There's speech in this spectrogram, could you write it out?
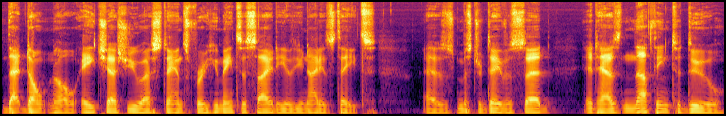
that don't know, HSUS stands for Humane Society of the United States. As Mr. Davis said, it has nothing to do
